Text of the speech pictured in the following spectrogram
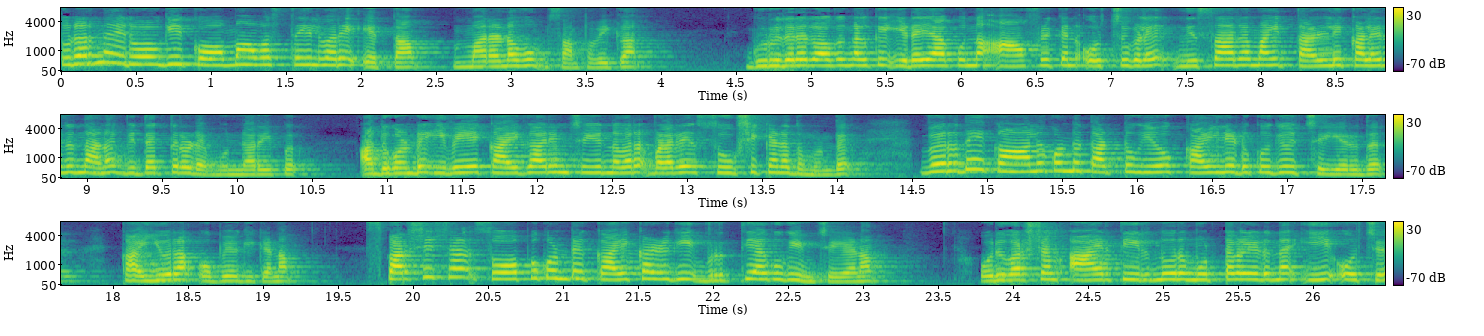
തുടർന്ന് രോഗി കോമാവസ്ഥയിൽ വരെ എത്താം. മരണവും സംഭവിക്കാം. ഗുരുതര രോഗങ്ങൾക്ക് ഇടയാക്കുന്ന ആഫ്രിക്കൻ ഒച്ചുകളെ നിസ്സാരമായി തള്ളിക്കളയരുതെന്നാണ് വിദഗ്ധരുടെ മുന്നറിയിപ്പ്. അതുകൊണ്ട് ഇവയെ കൈകാര്യം ചെയ്യുന്നവർ വളരെ സൂക്ഷിക്കേണ്ടതുമുണ്ട്. വെറുതെ കാലുകൊണ്ട് തട്ടുകയോ കയ്യിലെടുക്കുകയോ ചെയ്യരുത്. കയ്യുറ ഉപയോഗിക്കണം. സ്പർശിച്ച സോപ്പ് കൊണ്ട് കൈ കഴുകി വൃത്തിയാക്കുകയും ചെയ്യണം. ഒരു വർഷം ആയിരത്തി ഇരുന്നൂറ് മുട്ടകളിടുന്ന ഈ ഒച്ച്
